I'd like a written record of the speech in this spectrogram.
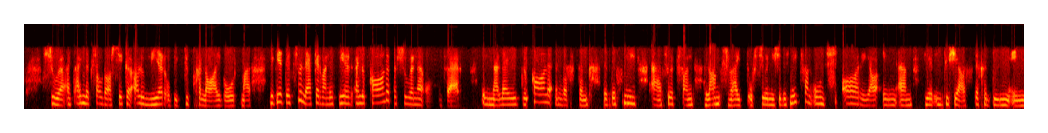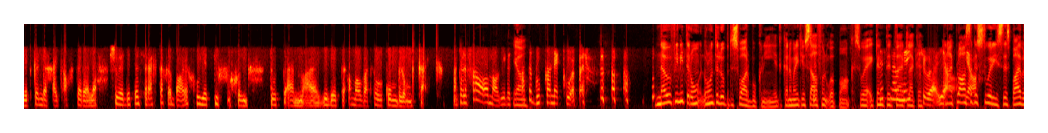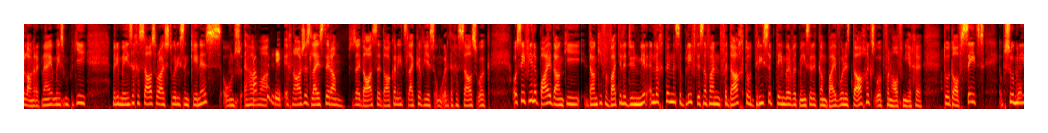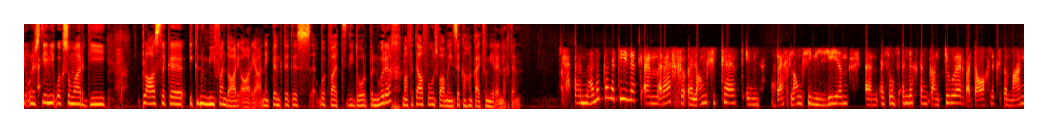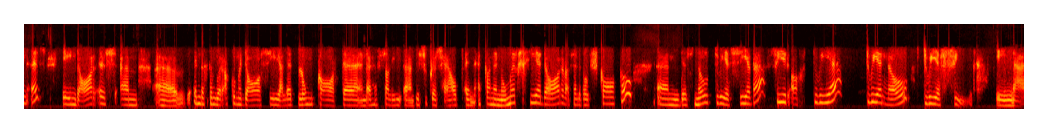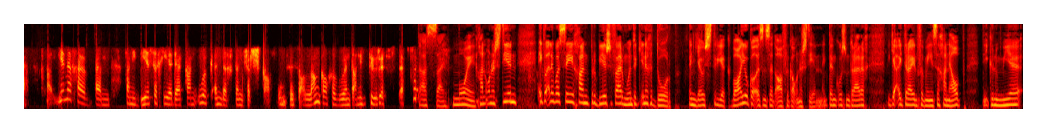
So uiteindelik sal daar seker al hoe meer op die toep gelaai word, maar jy weet dit is so lekker want dit is deur 'n lokale persone ontwerp en hulle het lokale inligting. Dit is nie 'n uh, soort van landwyd of so nie. So dis net van ons area en ehm um, hier entoesiaste gedoen en met kundigheid agter hulle. So dit is regtig 'n baie goeie toevoeging tot ehm um, uh, jy weet almal wat wil kom blom kyk. Want hulle vra almal, jy weet, ja. watter boek kan ek koop? Nou hoef jy nie rond, rond te loop met 'n swaar boek nie. Jy kan net jou selfoon oopmaak. So ek dink dit nou werk lekker. So, ja, en daai plaaslike ja. stories, dis baie belangrik, né? Nee? Mense moet 'n bietjie met die mense gesels oor daai stories en kennis. Ons ja, maar Ignatius luister dan soos hy daar sit, daar kan iets lekker wees om oor te gesels ook. Ons sê vir julle baie dankie. Dankie vir wat julle doen. Meer inligting asseblief. Dis nou van vandag tot 3 September wat mense dit kan bywoon. Is daagliks oop van 09:30 tot 06:30. Op so 'n manier ondersteun jy ook sommer die plaaslike ekonomie van daardie area en ek dink dit is ook wat die dorp benodig, maar vertel vir ons waar mense kan gaan kyk vir meer inligting. Ehm um, hulle kan natuurlik ehm um, reg uh, langs die kerk en reg langs die museum ehm um, is ons inligtingkantoor wat daagliks beman is en daar is ehm um, uh inligting oor akkommodasie, hulle blomkaarte en hulle sal die uh, besoekers help en ek kan 'n nommer gee daar wat hulle wil skakel. Ehm um, dis 027 482 2024 en uh, enige um, van die besighede kan ook inligting verskaf. Ons is al lank al gewoond aan die toeriste. Das sê, mooi. Gaan ondersteun. Ek wil eintlik maar sê gaan probeer sover moontlik enige dorp in jou streek waar jy ook al is in Suid-Afrika ondersteun. Ek dink ons moet regtig 'n bietjie uitry en vir mense gaan help die ekonomie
